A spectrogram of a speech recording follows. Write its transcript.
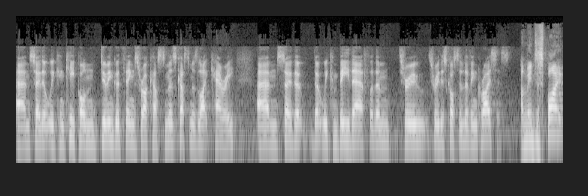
um, so that we can keep on doing good things for our customers, customers like Kerry, um, so that, that we can be there for them through, through this cost of living crisis. I mean, despite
